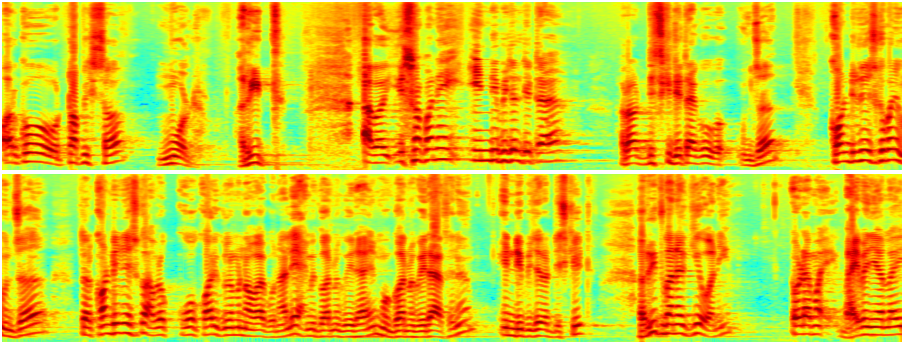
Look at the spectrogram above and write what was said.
अर्को टपिक छ मोड रित अब यसमा पनि इन्डिभिजुअल डेटा र डिस्क्रिट डेटाको हुन्छ कन्टिन्युसको पनि हुन्छ तर कन्टिन्युसको हाम्रो करिकुलममा नभएको हुनाले हामी गर्न गइरहेँ म गर्न गइरहेको छैन इन्डिभिजुअल डिस्क्रिट रित भनेको के हो भने एउटा म भाइ बहिनीहरूलाई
